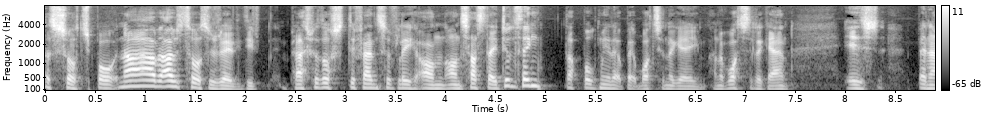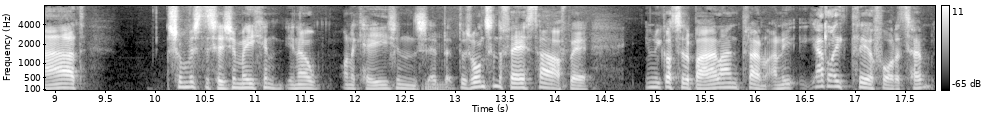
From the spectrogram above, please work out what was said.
as such. But no, I, I was thought it was really impressed with us defensively on, on Saturday. The other thing that bugged me a little bit watching the game, and I've watched it again, is Bernard. Some of his decision making, you know, on occasions. Mm. There was once in the first half where you know, he got to the byline, plan and he, he had like three or four attempts.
